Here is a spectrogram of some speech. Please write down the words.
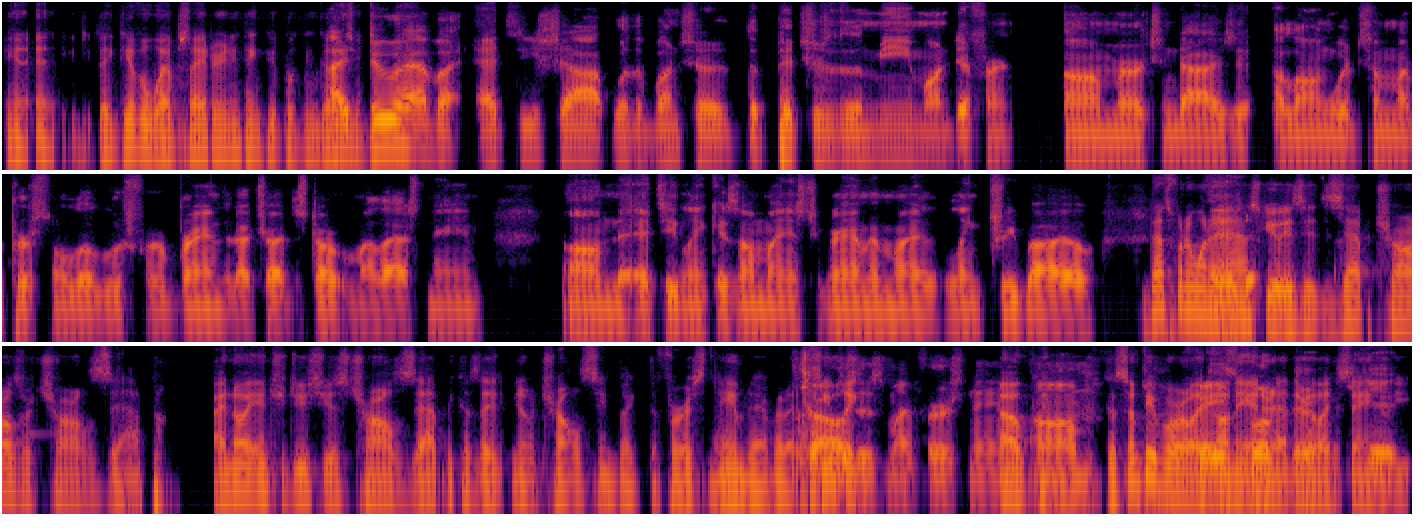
you know, like do you have a website or anything people can go to I to? do have a Etsy shop with a bunch of the pictures of the meme on different um, merchandise, along with some of my personal logos for a brand that I tried to start with my last name. Um, the Etsy link is on my Instagram and my Linktree bio. That's what I want to And- ask you. Is it Zepp Charles or Charles Zepp? I know I introduced you as Charles Zepp because I, you know, Charles seemed like the first name there, but it Charles seems like is my first name. okay. Um, Because some people are like on the internet, they're like saying, it.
